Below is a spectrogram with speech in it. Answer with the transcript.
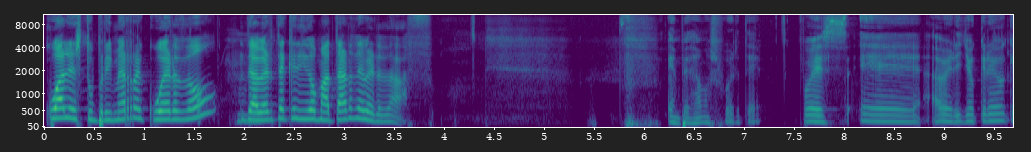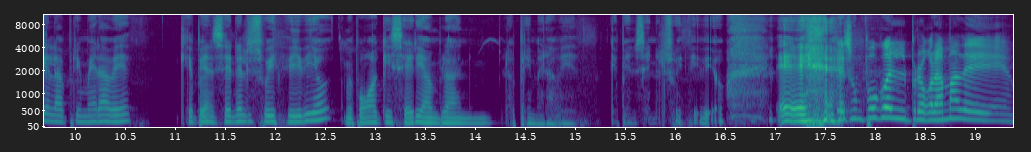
¿Cuál es tu primer recuerdo de haberte querido matar de verdad? Empezamos fuerte. Pues, eh, a ver, yo creo que la primera vez que pensé en el suicidio, me pongo aquí seria, en plan, la primera vez que pensé en el suicidio. Eh, Es un poco el programa de,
